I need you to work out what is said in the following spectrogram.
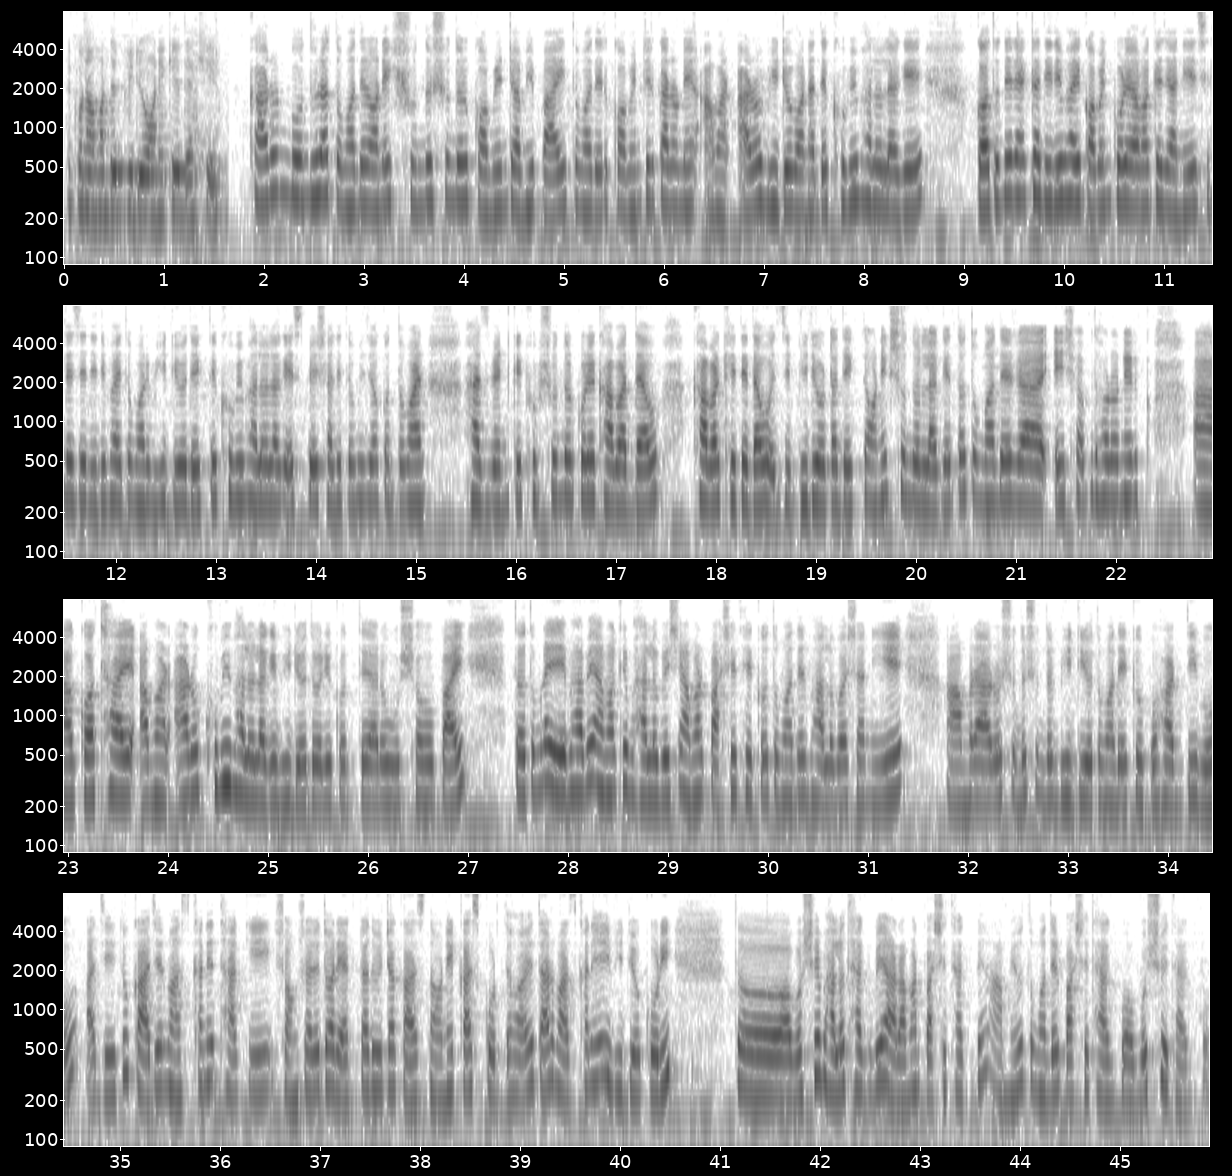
এখন আমাদের ভিডিও অনেকে দেখে। কারণ বন্ধুরা তোমাদের অনেক সুন্দর সুন্দর কমেন্ট আমি পাই। তোমাদের কমেন্টের কারণে আমার আরও ভিডিও বানাতে খুবই ভালো লাগে। গতদিন একটা দিদিভাই কমেন্ট করে আমাকে জানিয়েছিলে যে, দিদিভাই, তোমার ভিডিও দেখতে খুবই ভালো লাগে স্পেশালি তুমি যখন তোমার হাজব্যান্ডকে খুব সুন্দর করে খাবার দাও, খাবার খেতে দাও, যে ভিডিওটা দেখতে অনেক সুন্দর লাগে। তো তোমাদের এই সব ধরনের কথায় আমার আরও খুবই ভালো লাগে ভিডিও তৈরি করতে আরও উৎসাহ পাই। তো তোমরা এভাবে আমাকে ভালোবেসে আমার পাশে থেকেও তোমাদের ভালোবাসা নিয়ে আমরা আরও সুন্দর সুন্দর ভিডিও তোমাদেরকে উপহার দিব। আর যেহেতু কাজের মাঝখানে থাকি, সংসারে তো আর একটা দুইটা কাজ না, অনেক কাজ করতে হয়, তার মাঝখানে এই ভিডিও করি। তো অবশ্যই ভালো থাকবে আর আমার পাশে থাকবে। আমিও তোমাদের পাশে থাকব, অবশ্যই থাকব।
